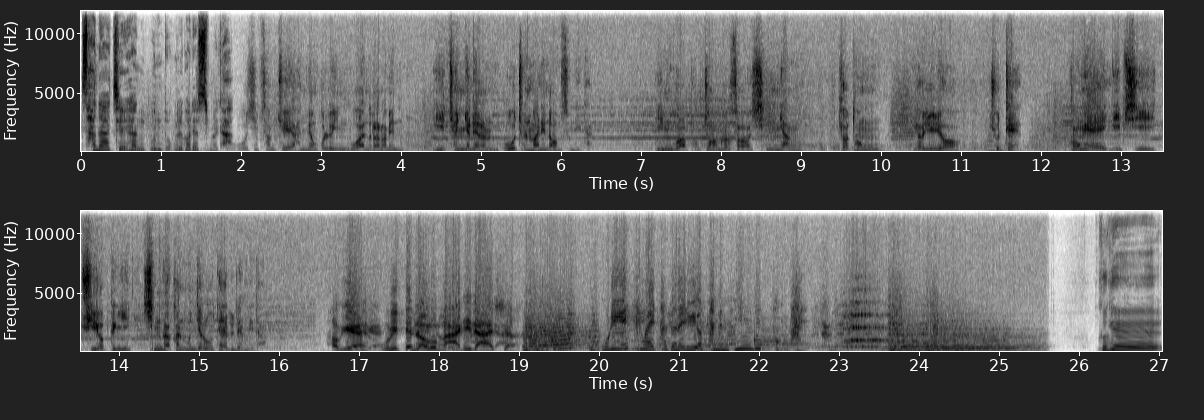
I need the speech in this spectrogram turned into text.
산하 제한 운동을 벌였습니다. 53초에 한 명꼴로 인구가 늘어나면 2000년에는 5천만이 넘습니다. 인구가 폭증함으로써 식량, 교통, 연료, 주택, 공해, 입시, 취업 등이 심각한 문제로 대두됩니다. 거기에 우리 때 너무 많이 나왔어. 우리의 생활 터전을 위협하는 인구 폭발. 그게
